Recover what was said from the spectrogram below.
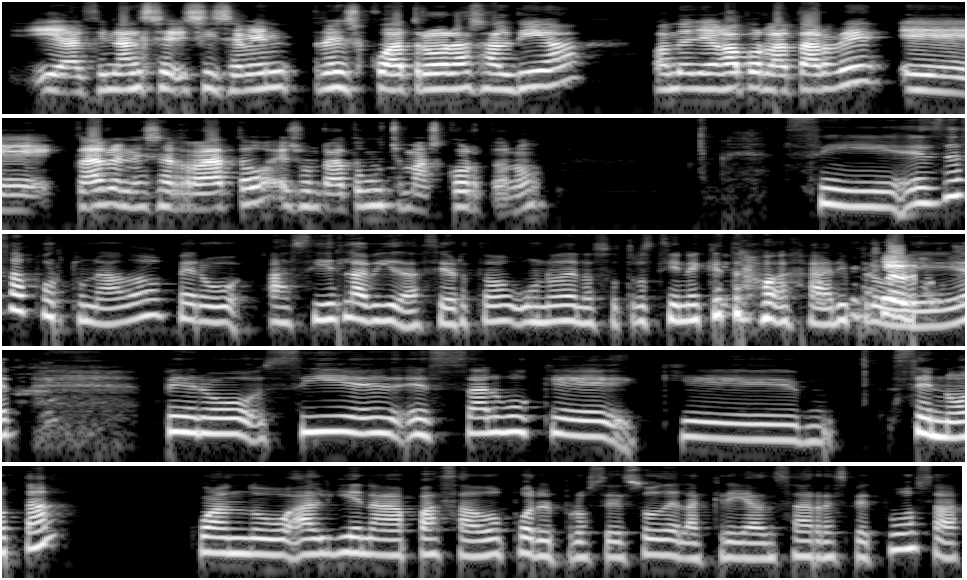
y al final si se ven 3, 4 horas al día, cuando llega por la tarde, eh, claro, en ese rato es un rato mucho más corto, ¿no? Sí, es desafortunado, pero así es la vida, ¿cierto? Uno de nosotros tiene que trabajar y proveer, pero sí e, es, algo que, que se nota cuando alguien ha pasado por el proceso de la crianza respetuosa.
